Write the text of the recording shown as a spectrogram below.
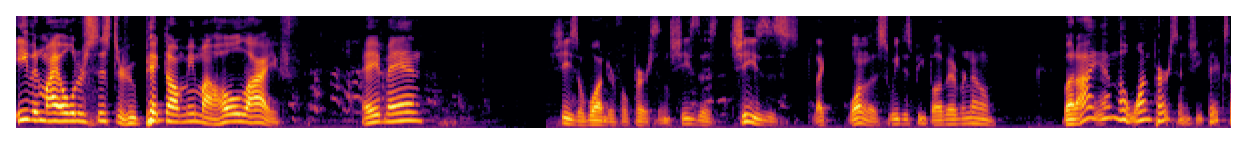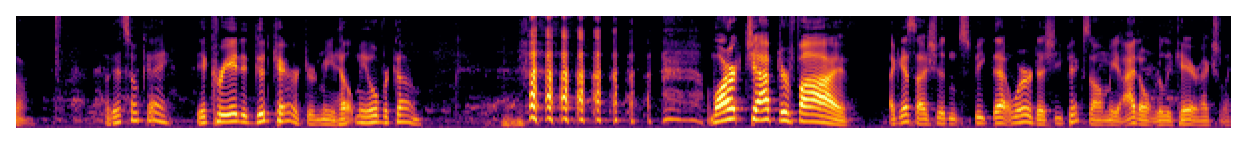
Even my older sister, who picked on me my whole life. Amen. She's a wonderful person. She's a, she's like one of the sweetest people I've ever known. But I am the one person she picks on. But it's okay. It created good character in me, helped me overcome. Mark chapter 5. I guess I shouldn't speak that word as she picks on me. I don't really care, actually.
